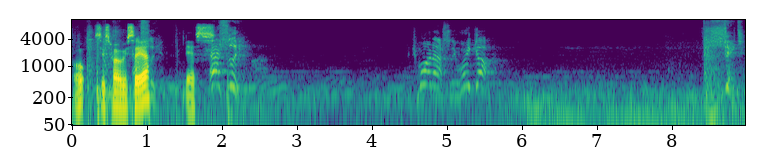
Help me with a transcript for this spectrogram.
Oh, is this where we see her? Yes. Ashley. Shit!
